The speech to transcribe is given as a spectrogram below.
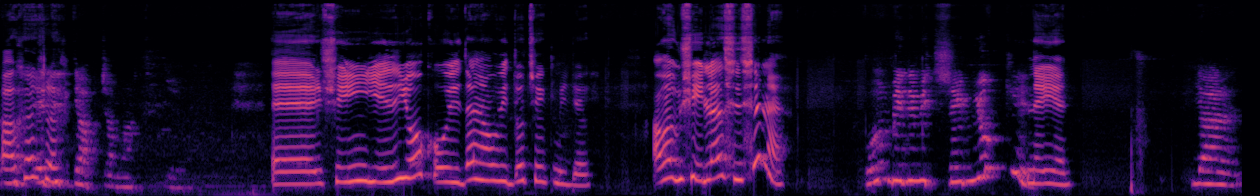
Arkadaşlar Edit yapacağım artık. eee, şeyin yeri yok o yüzden o video çekmeyecek. Ama bir şeyler silsene. Oğlum benim hiç şeyim yok ki. Neyin? Yani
